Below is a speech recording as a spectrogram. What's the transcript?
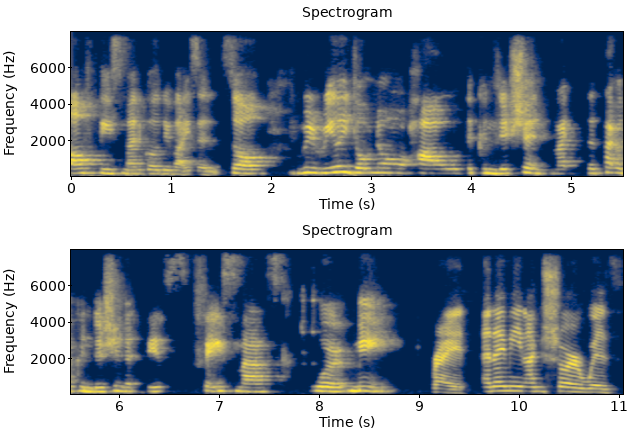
of these medical devices. So we really don't know how the condition, like the type of condition that these face masks were made. Right. And I mean, I'm sure with,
